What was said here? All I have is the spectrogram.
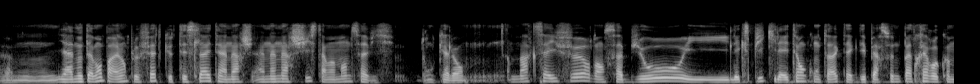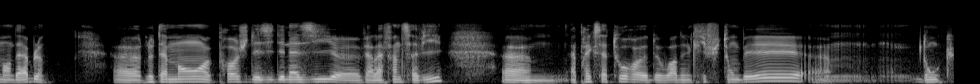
euh, il y a notamment par exemple le fait que Tesla était un, anarchiste à un moment de sa vie. Donc alors, Mark Seifer, dans sa bio, il explique qu'il a été en contact avec des personnes pas très recommandables. Euh, notamment proches des idées nazies vers la fin de sa vie, après que sa tour de Wardenclyffe fut tombée. donc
